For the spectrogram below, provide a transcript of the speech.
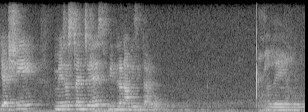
i així més estrangers vindran a visitar-ho. Adéu.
